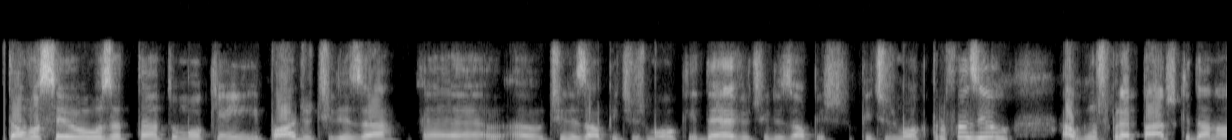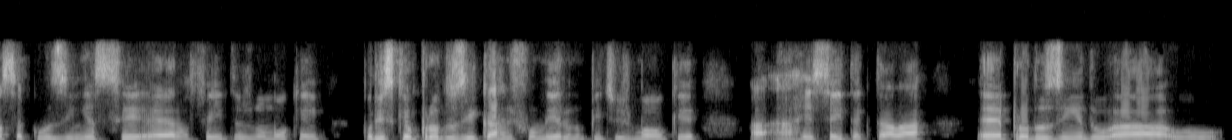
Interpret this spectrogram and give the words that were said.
então você usa tanto o moquém e pode utilizar, é, utilizar o pit smoke e deve utilizar o pit smoke para fazer alguns preparos que da nossa cozinha se, eram feitos no moquém. Por isso que eu produzi carne de fumeiro no pit smoker, a, a receita que está lá é, produzindo a, o,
